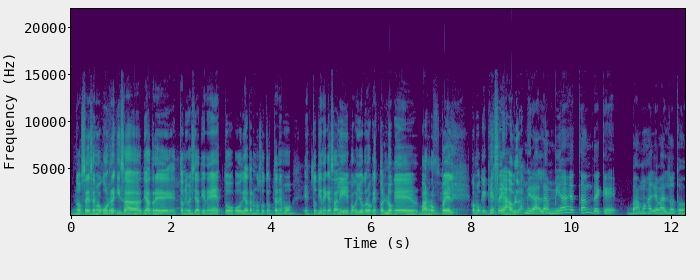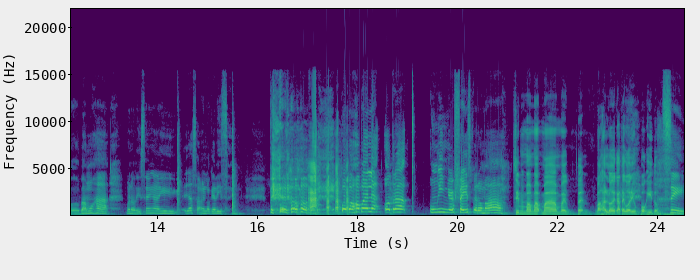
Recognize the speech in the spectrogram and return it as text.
no sé, se me ocurre quizás, diatre, esta universidad tiene esto, o diatre, nosotros tenemos, esto tiene que salir, porque yo creo que esto es lo que va a romper. Como que, ¿qué se habla? Mira, las mías están de que vamos a llevarlo todo. Vamos a, bueno, dicen ahí, ya saben lo que dicen. Pero, pues vamos a ponerle otra, un in your face, pero más, Sí, más, más- más- más- bajarlo de categoría un poquito. sí,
